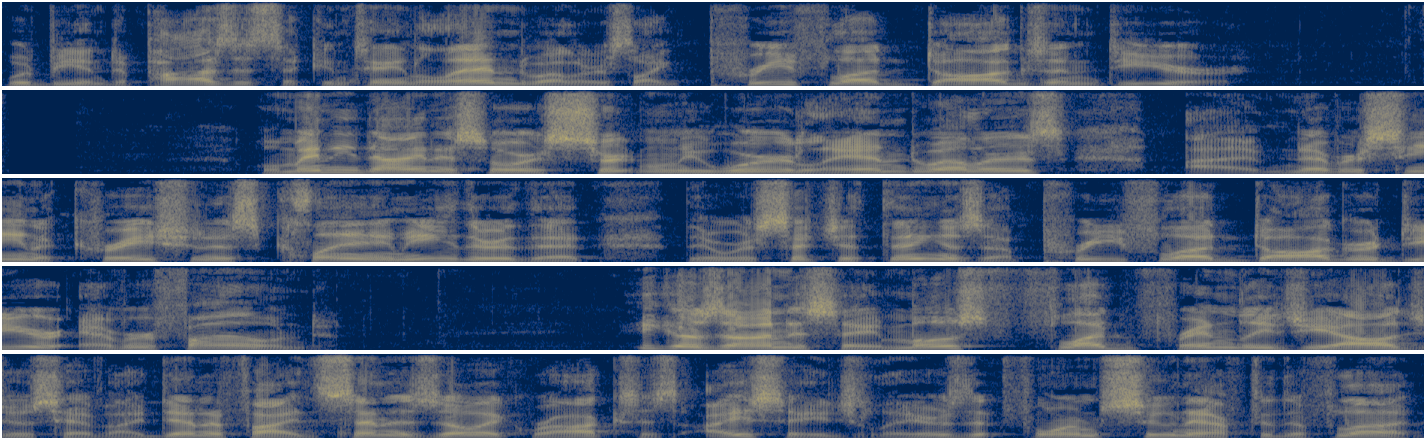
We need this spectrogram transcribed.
would be in deposits that contain land dwellers like pre flood dogs and deer. While many dinosaurs certainly were land dwellers, I've never seen a creationist claim either that there was such a thing as a pre flood dog or deer ever found. He goes on to say most flood friendly geologists have identified Cenozoic rocks as ice age layers that formed soon after the flood.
